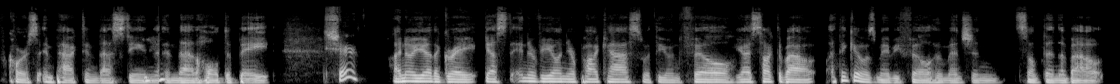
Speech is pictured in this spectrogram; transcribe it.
of course, impact investing mm-hmm. and that whole debate. Sure. I know you had a great guest interview on your podcast with you and Phil. You guys talked about, I think it was maybe Phil who mentioned something about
